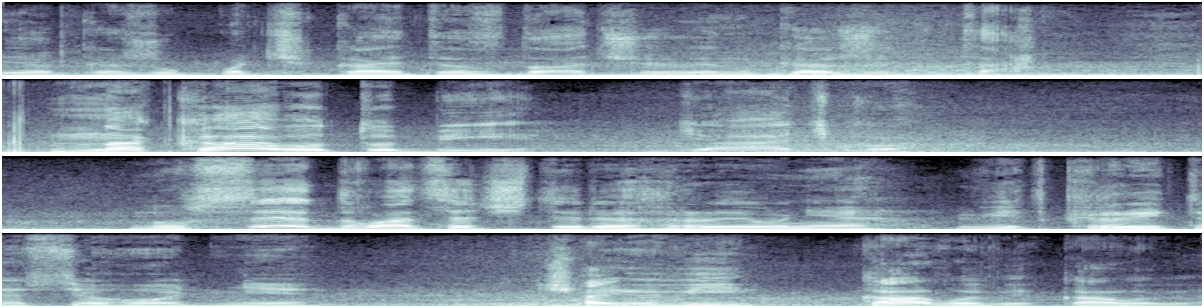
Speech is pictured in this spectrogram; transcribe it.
Я кажу, почекайте здачу. Він каже, та на каву тобі, дядько. Ну все, 24 гривні. Відкрито сьогодні чайові, кавові, кавові.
